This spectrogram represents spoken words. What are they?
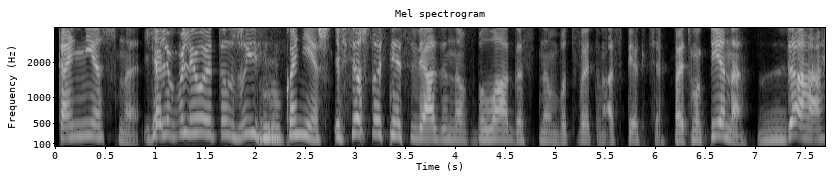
конечно. Я люблю эту жизнь. Ну, конечно. И все, что с ней связано в благостном вот в этом аспекте. Поэтому пена, да.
